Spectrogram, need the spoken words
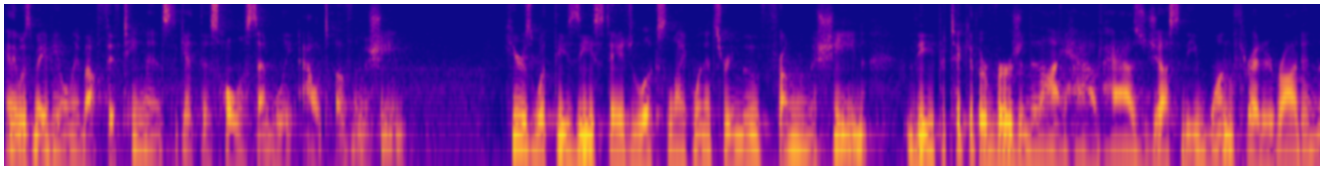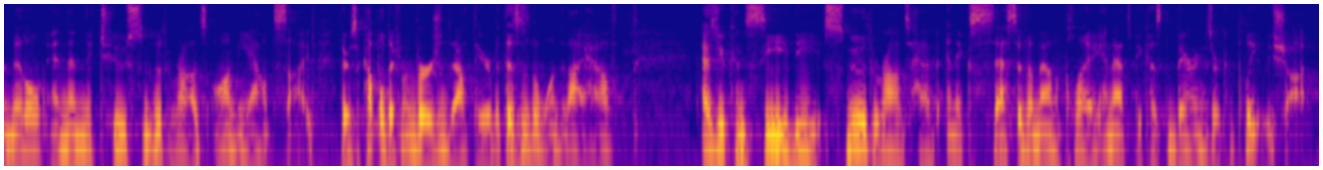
And it was maybe only about 15 minutes to get this whole assembly out of the machine. Here's what the Z stage looks like when it's removed from the machine. The particular version that I have has just the one threaded rod in the middle and then the two smooth rods on the outside. There's a couple different versions out there, but this is the one that I have. As you can see, the smooth rods have an excessive amount of play, and that's because the bearings are completely shot.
